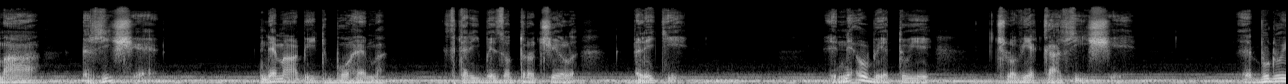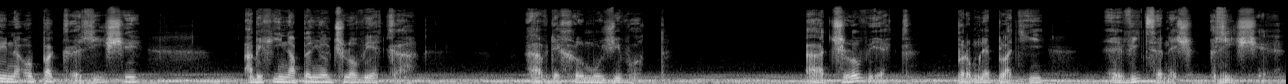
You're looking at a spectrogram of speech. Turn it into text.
Má říše nemá být bohem, který by zotročil lidi. Neobětuji člověka říši. Buduji naopak říši, abych jí naplnil člověka a vdechl mu život. A člověk pro mne platí více než říše.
